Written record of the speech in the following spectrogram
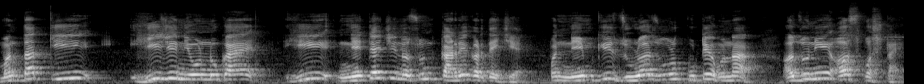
म्हणतात की ही जी निवडणूक आहे ही नेत्याची नसून कार्यकर्त्याची आहे. पण नेमकी जुळाजुळ कुठे होणार अजूनही अस्पष्ट आहे.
